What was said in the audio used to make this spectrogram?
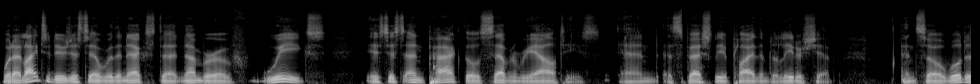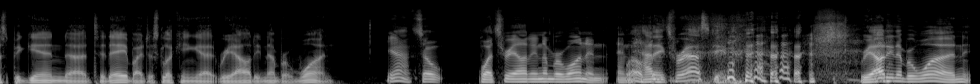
what I'd like to do just over the next uh, number of weeks is just unpack those seven realities and especially apply them to leadership. And so, we'll just begin uh, today by just looking at reality number one. Yeah. So, what's reality number one? And and Well, thanks for asking. Reality number one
